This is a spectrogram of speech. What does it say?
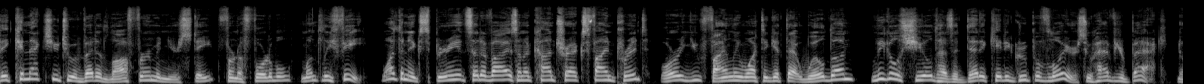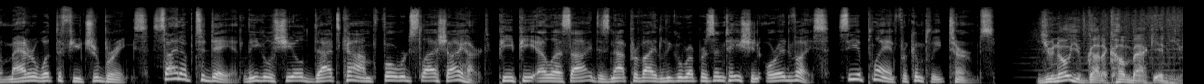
They connect you to a vetted law firm in your state for an affordable monthly fee. Want an experienced set of eyes on a contract's fine print? Or you finally want to get that will done? Legal Shield has a dedicated group of lawyers who have your back, no matter what the future brings. Sign up today at LegalShield.com forward slash iHeart. PPLSI does not provide legal representation or advice. See a plan for complete terms. You know you've got a comeback in you.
